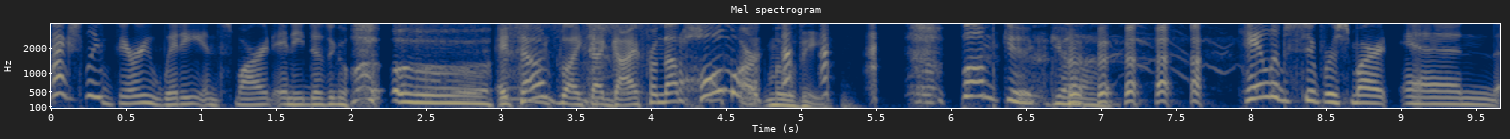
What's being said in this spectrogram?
actually very witty and smart, and he doesn't go, oh, It sounds like that guy from that Hallmark movie. Bumpkin guy. Caleb's super smart, and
